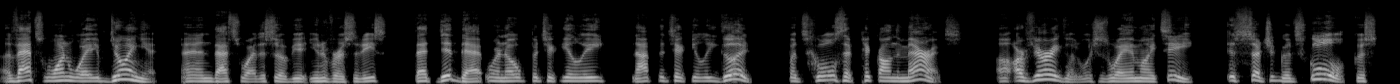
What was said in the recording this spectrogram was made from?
Uh, that's one way of doing it. And that's why the Soviet universities that did that were no particularly, not particularly good. But schools that pick on the merits uh, are very good, which is why MIT is such a good school because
